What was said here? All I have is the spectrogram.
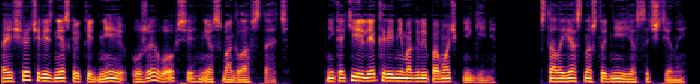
а еще через несколько дней уже вовсе не смогла встать. Никакие лекари не могли помочь княгине. Стало ясно, что дни ее сочтены.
